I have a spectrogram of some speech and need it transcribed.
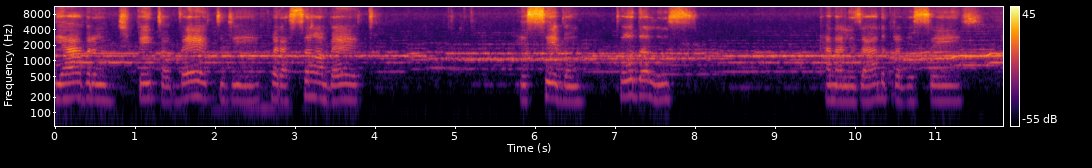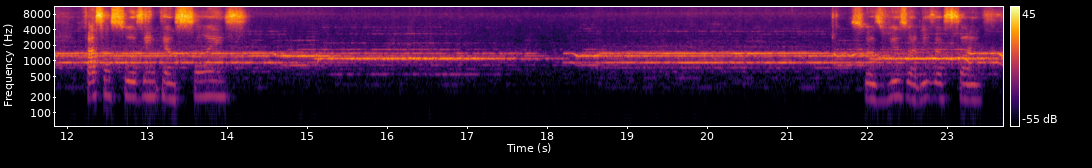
se abram de peito aberto, de coração aberto, recebam toda a luz canalizada para vocês. Façam suas intenções. Suas visualizações.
